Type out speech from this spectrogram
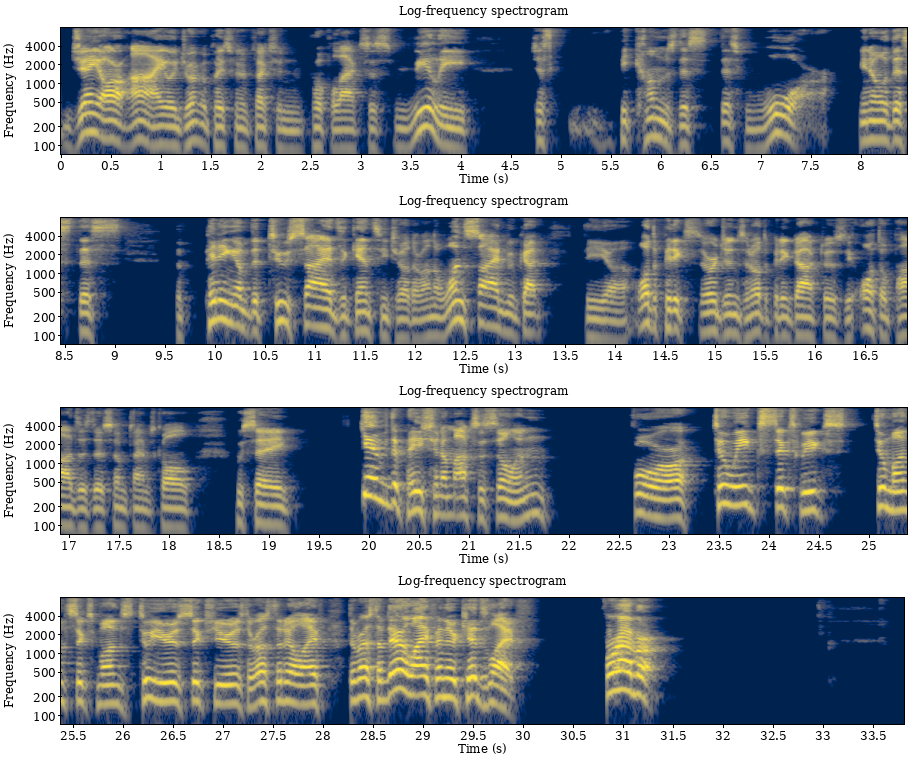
JRI or joint replacement infection prophylaxis really just becomes this this war. You know, this this the pitting of the two sides against each other. On the one side, we've got the uh, orthopedic surgeons and orthopedic doctors, the orthopods as they're sometimes called, who say, give the patient amoxicillin for two weeks, six weeks, two months, six months, two years, six years, the rest of their life, the rest of their life and their kids' life. Forever.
